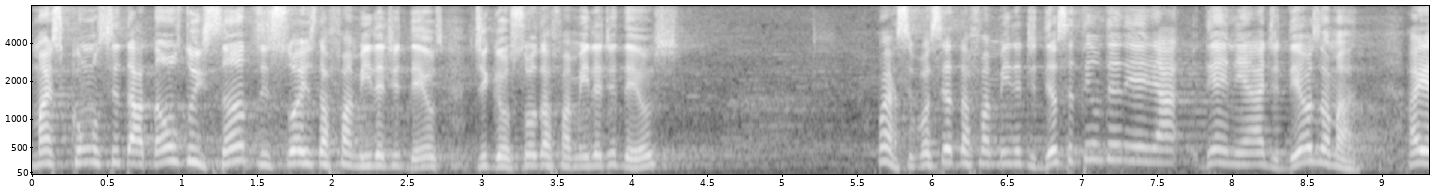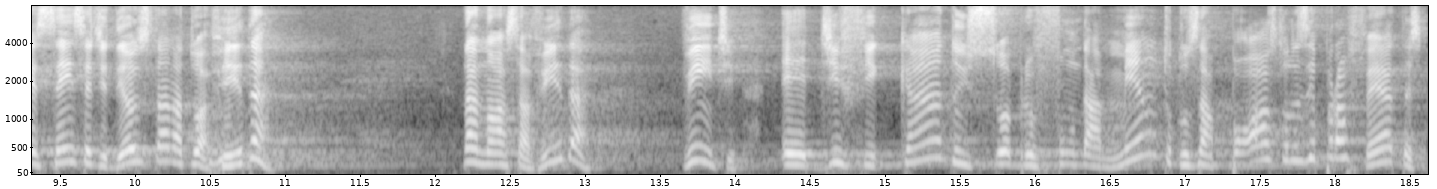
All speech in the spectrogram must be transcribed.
mas cidadãos dos santos e sois da família de Deus. Diga, eu sou da família de Deus. Ué, se você é da família de Deus, você tem o DNA, DNA de Deus, amado. A essência de Deus está na tua vida, na nossa vida. 20: Edificados sobre o fundamento dos apóstolos e profetas,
